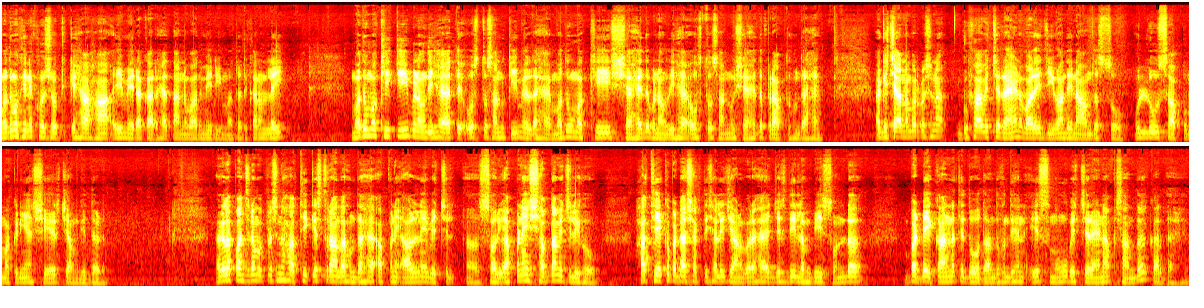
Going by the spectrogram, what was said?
ਮਧੂਮੱਖੀ ਨੇ ਖੁਸ਼ ਹੋ ਕੇ ਕਿਹਾ, ਹਾਂ, ਇਹ ਮੇਰਾ ਘਰ ਹੈ। ਧੰਨਵਾਦ ਮੇਰੀ ਮਦਦ ਕਰਨ ਲਈ। ਮਧੂਮੱਖੀ ਕੀ ਬਣਾਉਂਦੀ ਹੈ ਤੇ ਉਸ ਤੋਂ ਸਾਨੂੰ ਕੀ ਮਿਲਦਾ ਹੈ? ਮਧੂਮੱਖੀ ਸ਼ਹਿਦ ਬਣਾਉਂਦੀ ਹੈ। ਉਸ ਤੋਂ ਸਾਨੂੰ ਸ਼ਹਿਦ ਪ੍ਰਾਪਤ ਹੁੰਦਾ ਹੈ। ਅੱਗੇ 4 ਨੰਬਰ ਪ੍ਰਸ਼ਨ। ਗੁਫਾ ਵਿੱਚ ਰਹਿਣ ਵਾਲੇ ਜੀਵਾਂ ਦੇ ਨਾਮ ਦੱਸੋ। ਉੱਲੂ, ਸੱਪ, ਮੱਕੜੀਆਂ, ਸ਼ੇਰ, ਚਮਗਿੱਦੜ। ਅਗਲਾ 5 ਨੰਬਰ ਪ੍ਰਸ਼ਨ, ਹਾਥੀ ਕਿਸ ਤਰ੍ਹਾਂ ਦਾ ਹੁੰਦਾ ਹੈ? ਆਪਣੇ ਆਲਣੇ ਵਿੱਚ ਸੌਰੀ ਆਪਣੇ ਸ਼ਬਦਾਂ ਵਿੱਚ ਲਿਖੋ। ਹਾਥੀ ਇੱਕ ਵੱਡਾ ਸ਼ਕਤੀਸ਼ਾਲੀ ਜਾਨਵਰ ਹੈ ਜਿਸ ਦੀ ਲੰਬੀ ਸੁੰਡ, ਵੱਡੇ ਕੰਨ ਤੇ ਦੋ ਦੰਦ ਹੁੰਦੇ ਹਨ। ਇਹ ਸਮੂਹ ਵਿੱਚ ਰਹਿਣਾ ਪਸੰਦ ਕਰਦਾ ਹੈ।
